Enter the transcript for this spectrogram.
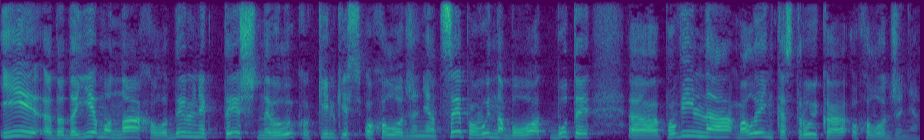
І додаємо на холодильник теж невелику кількість охолодження. Це повинна була бути е, повільна маленька струйка охолодження.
